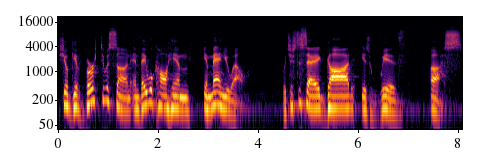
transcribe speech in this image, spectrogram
She'll give birth to a son, and they will call him Emmanuel, which is to say, God is with us.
